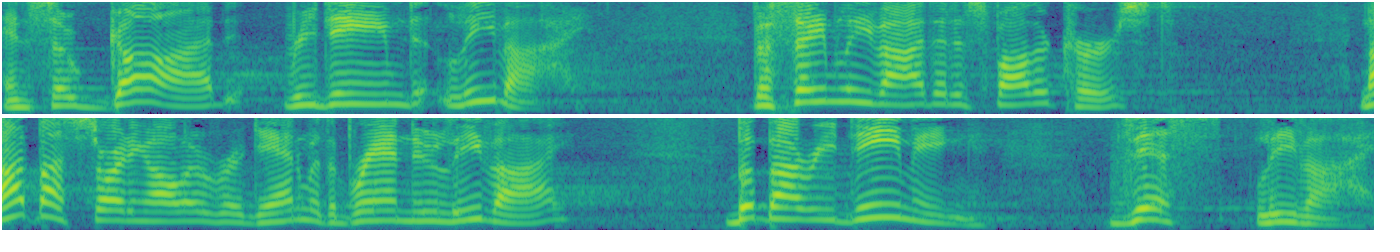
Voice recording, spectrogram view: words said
And so God redeemed Levi, the same Levi that his father cursed, not by starting all over again with a brand new Levi, but by redeeming this Levi,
